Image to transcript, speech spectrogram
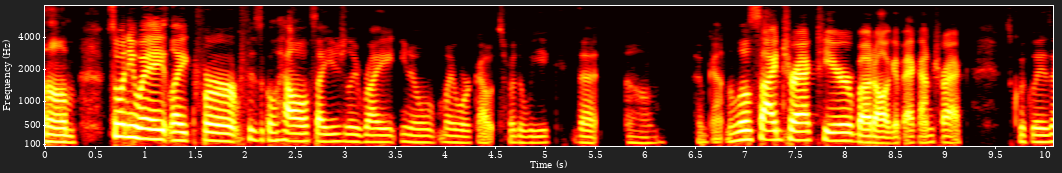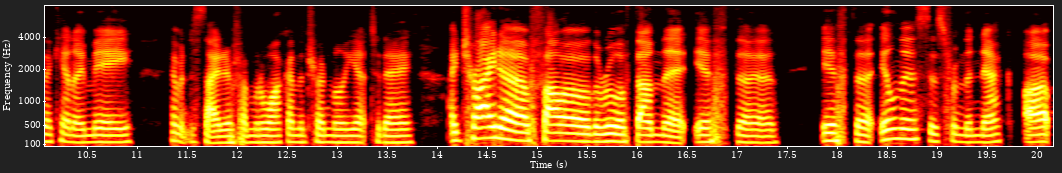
Um, so anyway, like for physical health, I usually write, you know, my workouts for the week that um, I've gotten a little sidetracked here, but I'll get back on track as quickly as I can. I may haven't decided if I'm going to walk on the treadmill yet today. I try to follow the rule of thumb that if the if the illness is from the neck up,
